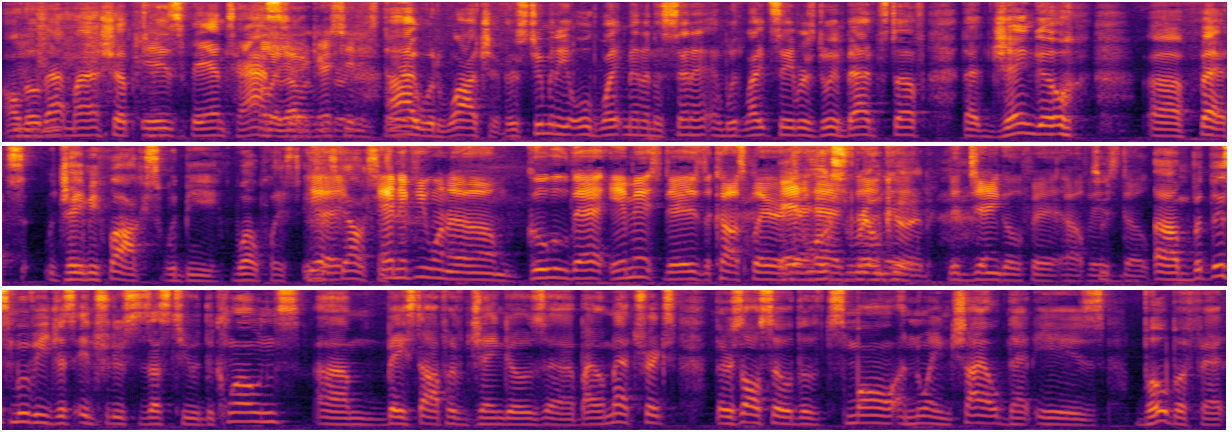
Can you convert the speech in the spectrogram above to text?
Although that mashup is fantastic. Oh, that that shit is dope. I would watch it. There's too many old white men in the Senate and with lightsabers doing bad stuff that Django uh, Fett, Jamie Foxx would be well placed in this Yeah, galaxy. and if you want to um, Google that image, there's a cosplayer It that looks has real done the- good. The, Django Fett outfit is dope. Um, but this movie just introduces us to the clones um, based off of Jango's uh, biometrics. There's also the small, annoying child that is Boba Fett,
